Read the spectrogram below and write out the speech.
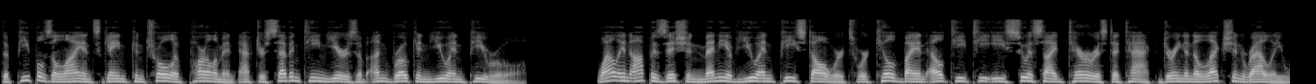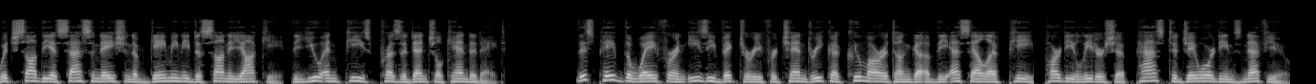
the People's Alliance gained control of parliament after 17 years of unbroken UNP rule. While in opposition many of UNP stalwarts were killed by an LTTE suicide terrorist attack during an election rally which saw the assassination of Gamini Dissanayake, the UNP's presidential candidate. This paved the way for an easy victory for Chandrika Kumaratunga of the SLFP. Party leadership passed to Jayewardene's nephew,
